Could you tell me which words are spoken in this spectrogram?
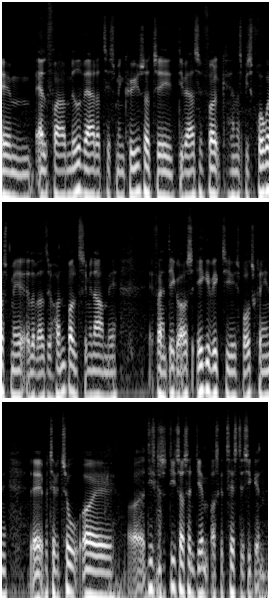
Øhm, alt fra medværter til sminkøser til diverse folk, han har spist frokost med, eller været til håndboldseminar med, for han dækker også ikke vigtige sportsgrene øh, på TV2, og, øh, og de, skal, de er så sendt hjem og skal testes igen.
